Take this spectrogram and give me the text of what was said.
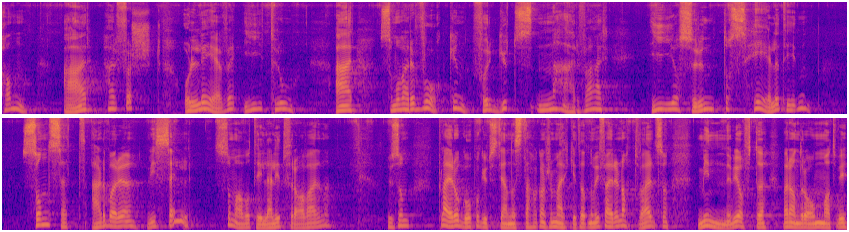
han er her først. Å leve i tro er som å være våken for Guds nærvær i oss, rundt oss, hele tiden. Sånn sett er det bare vi selv som av og til er litt fraværende. Du som pleier å gå på gudstjeneste, har kanskje merket at når vi feirer nattverd, så minner vi ofte hverandre om at vi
